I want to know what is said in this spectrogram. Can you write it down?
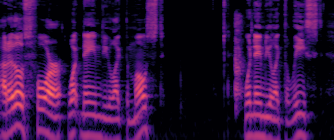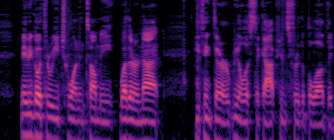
Out of those four, what name do you like the most? What name do you like the least? Maybe go through each one and tell me whether or not you think there are realistic options for the beloved.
